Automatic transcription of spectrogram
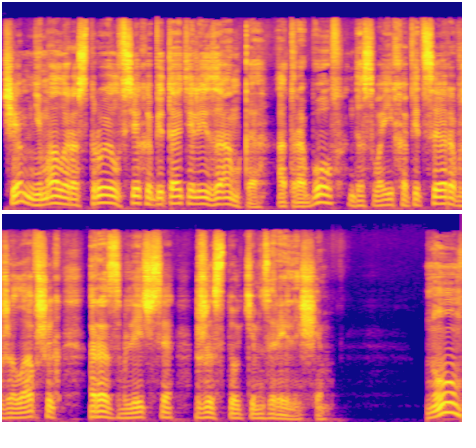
чем немало расстроил всех обитателей замка, от рабов до своих офицеров, желавших развлечься жестоким зрелищем. «Ну,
